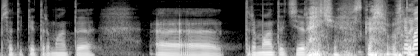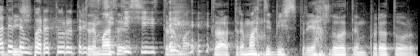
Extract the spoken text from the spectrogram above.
все-таки тримати. Е, е, тримати ці речі, скажімо тримати так, більш, температуру 36,6. Тримати, трима, тримати більш сприятливу температуру,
